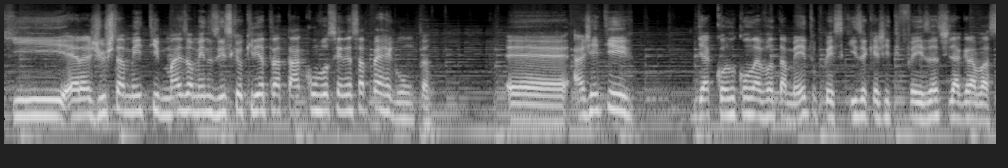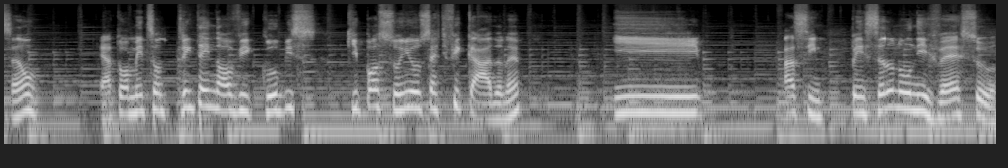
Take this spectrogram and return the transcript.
que era justamente mais ou menos isso que eu queria tratar com você nessa pergunta. É, a gente, de acordo com o levantamento, pesquisa que a gente fez antes da gravação, é, atualmente são 39 clubes que possuem o certificado, né? E, assim, pensando no universo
